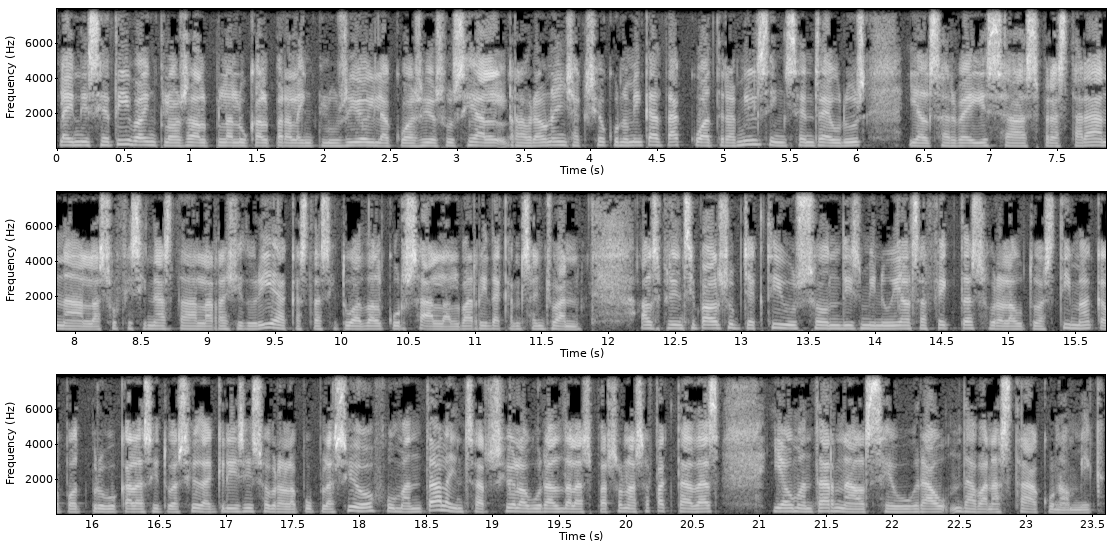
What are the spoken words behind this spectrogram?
La iniciativa, inclosa el Pla Local per a la Inclusió i la Cohesió Social, rebrà una injecció econòmica de 4.500 euros i els serveis es prestaran a les oficines de la regidoria, que està situada al Cursal, al barri de Can Sant Joan. Els principals objectius són disminuir els efectes sobre l'autoestima que pot provocar la situació de crisi sobre la població, fomentar la inserció laboral de les persones afectades i augmentar-ne el seu grau de benestar econòmic.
